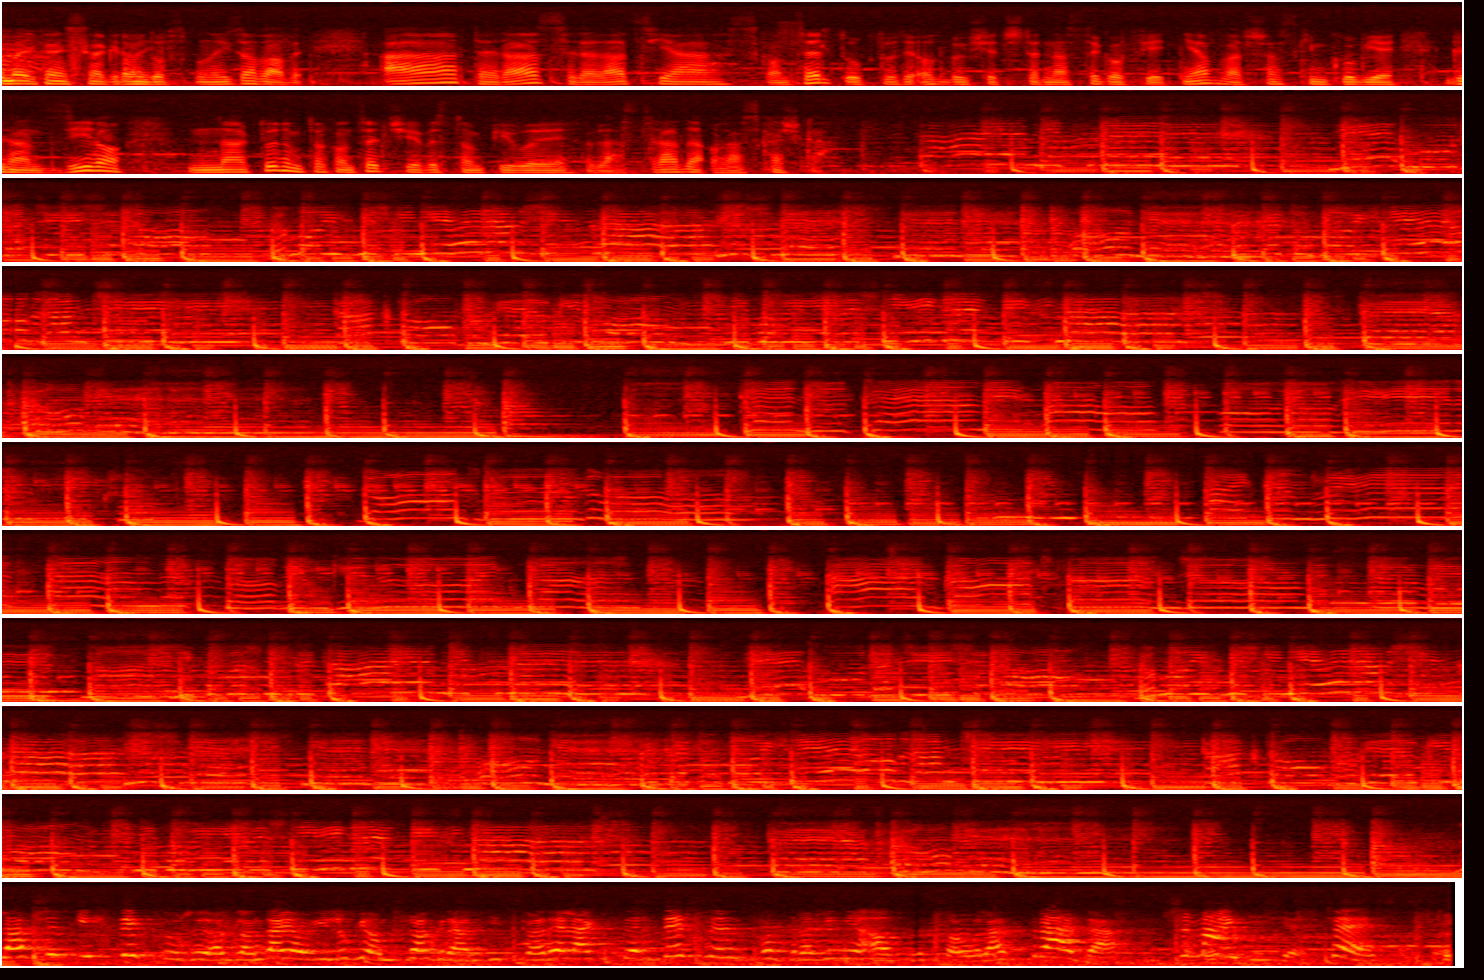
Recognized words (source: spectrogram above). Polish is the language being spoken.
Amerykańska gra do wspólnej zabawy. A teraz relacja z koncertu, który odbył się 14 kwietnia w warszawskim klubie Grand Zero, na którym to koncercie wystąpiły La Strada oraz Kaśka. Dla wszystkich tych, którzy oglądają i lubią program Disco Relax, serdeczne pozdrowienia od zespołu Lastrada. Trzymajcie się, cześć!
